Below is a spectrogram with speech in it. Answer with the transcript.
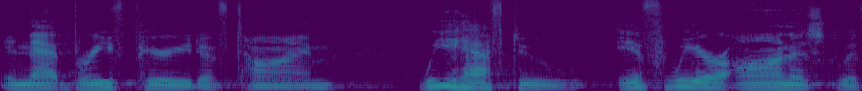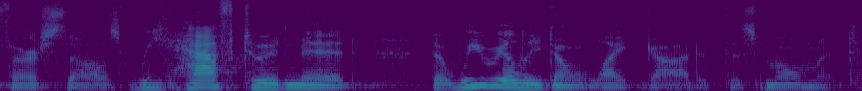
in that brief period of time, we have to, if we are honest with ourselves, we have to admit that we really don't like God at this moment.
